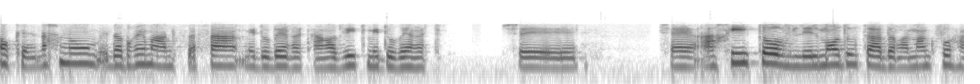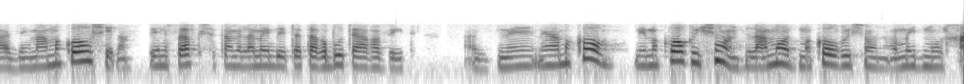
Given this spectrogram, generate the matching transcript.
אוקיי, okay, אנחנו מדברים על שפה מדוברת, ערבית מדוברת, ש... שהכי טוב ללמוד אותה ברמה גבוהה זה מהמקור שלה. בנוסף, כשאתה מלמד את התרבות הערבית, אז מהמקור, ממקור ראשון, לעמוד מקור ראשון עומד מולך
